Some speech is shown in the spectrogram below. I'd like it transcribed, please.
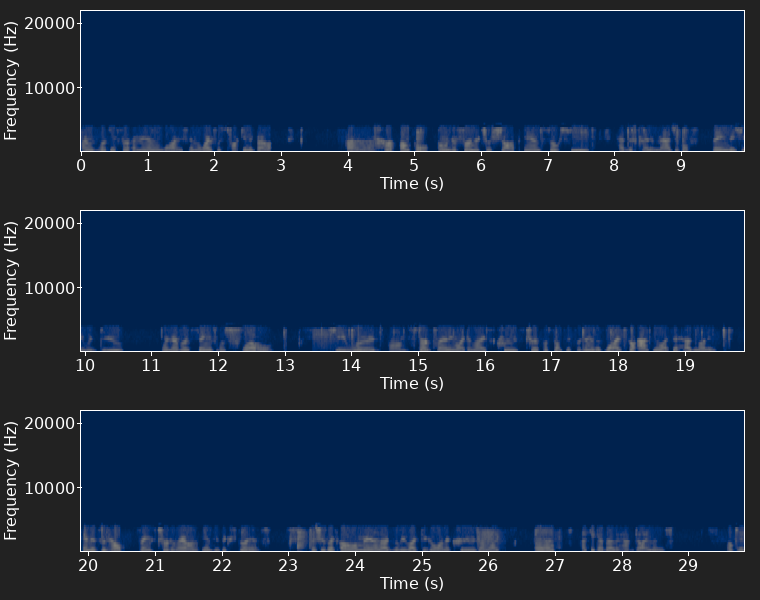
I was working for a man and wife, and the wife was talking about uh, her uncle owned a furniture shop, and so he had this kind of magical thing that he would do whenever things were slow. He would um start planning like a nice cruise trip or something for him and his wife, so acting like they had money, and this would help things turn around in his experience. And she's like, "Oh man, I'd really like to go on a cruise." I'm like, "Eh, I think I'd rather have diamonds." Okay,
